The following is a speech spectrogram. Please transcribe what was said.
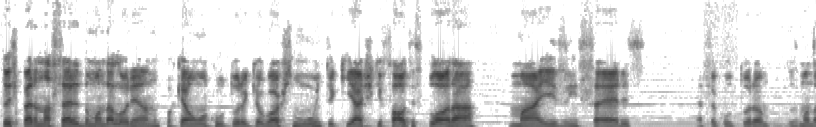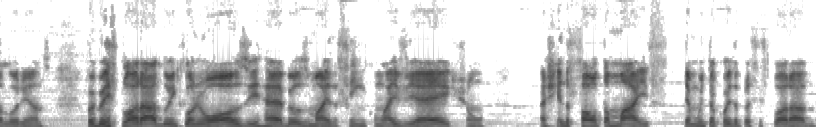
Tô esperando a série do Mandaloriano, porque é uma cultura que eu gosto muito e que acho que falta explorar mais em séries. Essa cultura dos Mandalorianos. Foi bem explorado em Clone Wars e Rebels, mas assim, com live action. Acho que ainda falta mais. Tem muita coisa pra ser explorado.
